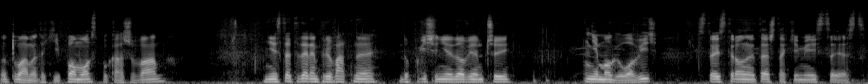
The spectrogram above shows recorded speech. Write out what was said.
No tu mamy taki pomost, pokażę Wam. Niestety teren prywatny, dopóki się nie dowiem, czy nie mogę łowić. Z tej strony też takie miejsce jest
